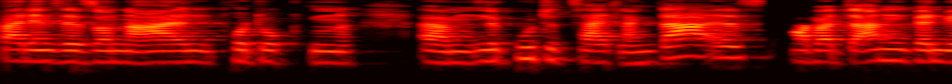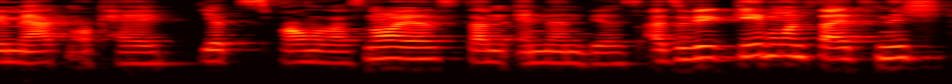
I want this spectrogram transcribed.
bei den saisonalen Produkten ähm, eine gute Zeit lang da ist. Aber dann, wenn wir merken, okay, jetzt brauchen wir was Neues, dann ändern wir es. Also wir geben uns da jetzt nicht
